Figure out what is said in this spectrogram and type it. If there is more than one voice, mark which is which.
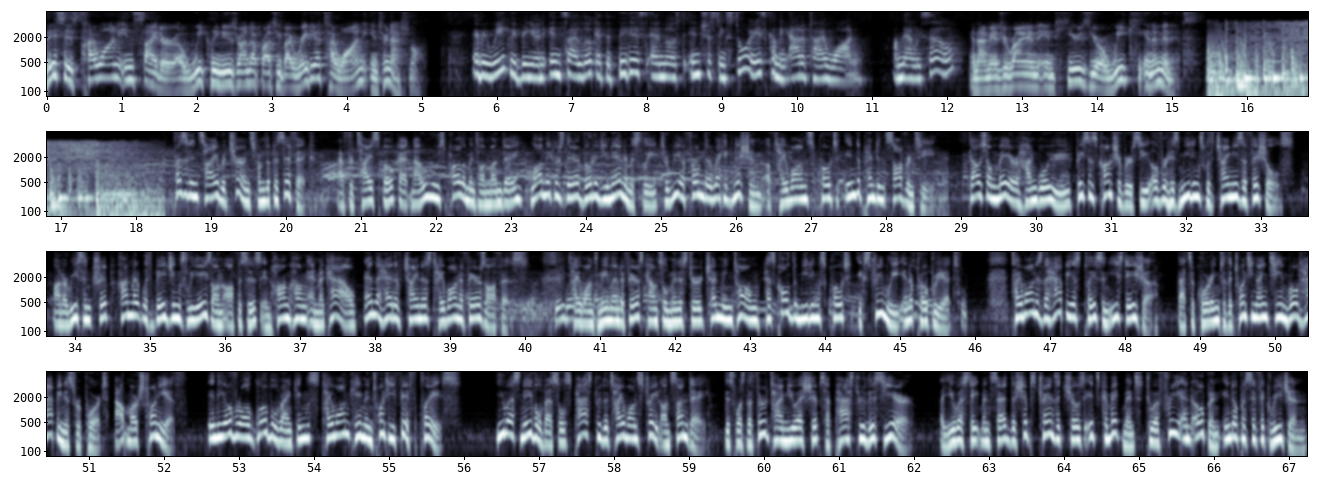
Speaker 1: This is Taiwan Insider, a weekly news roundup brought to you by Radio Taiwan International.
Speaker 2: Every week, we bring you an inside look at the biggest and most interesting stories coming out of Taiwan. I'm Natalie So.
Speaker 1: And I'm Andrew Ryan, and here's your week in a minute.
Speaker 3: President Tsai returns from the Pacific. After Tsai spoke at Nauru's parliament on Monday, lawmakers there voted unanimously to reaffirm their recognition of Taiwan's, quote, independent sovereignty. Kaohsiung Mayor Han Kuo-yu faces controversy over his meetings with Chinese officials. On a recent trip, Han met with Beijing's liaison offices in Hong Kong and Macau and the head of China's Taiwan Affairs Office. Taiwan's Mainland Affairs Council Minister Chen Ming-tong has called the meetings, quote, extremely inappropriate. Taiwan is the happiest place in East Asia. That's according to the 2019 World Happiness Report, out March 20th. In the overall global rankings, Taiwan came in 25th place. U.S. naval vessels passed through the Taiwan Strait on Sunday. This was the third time U.S. ships have passed through this year. A U.S. statement said the ship's transit shows its commitment to a free and open Indo Pacific region.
